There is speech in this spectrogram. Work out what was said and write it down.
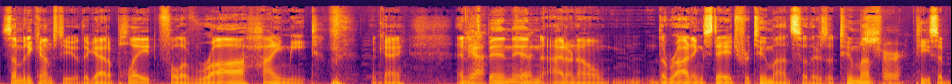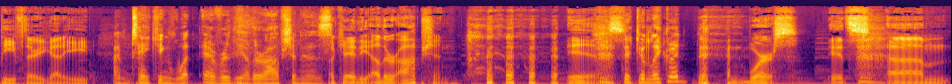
Somebody comes to you. They got a plate full of raw high meat. okay. And Yeah, it's been okay. in, I don't know, the rotting stage for two months. So there's a two month Sure. piece of beef there you got to eat. I'm taking whatever the other option is. Okay. The other option is Thick and liquid? And worse. It's um,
